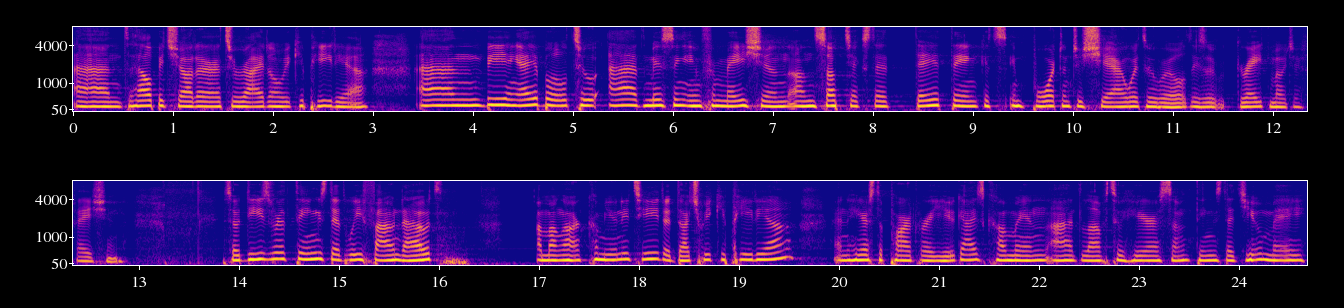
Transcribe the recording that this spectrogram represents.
and help each other to write on Wikipedia. And being able to add missing information on subjects that they think it's important to share with the world is a great motivation. So these were things that we found out among our community, the Dutch Wikipedia. And here's the part where you guys come in. I'd love to hear some things that you may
